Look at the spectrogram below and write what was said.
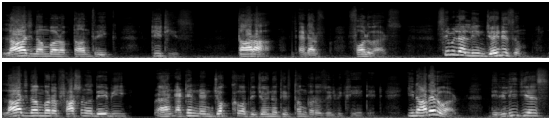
large number of tantric deities, Tara and her followers. Similarly, in Jainism, large number of Shasana Devi and attendant Yaksha of the Jaina Tirthankaras will be created. In other words, the religious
